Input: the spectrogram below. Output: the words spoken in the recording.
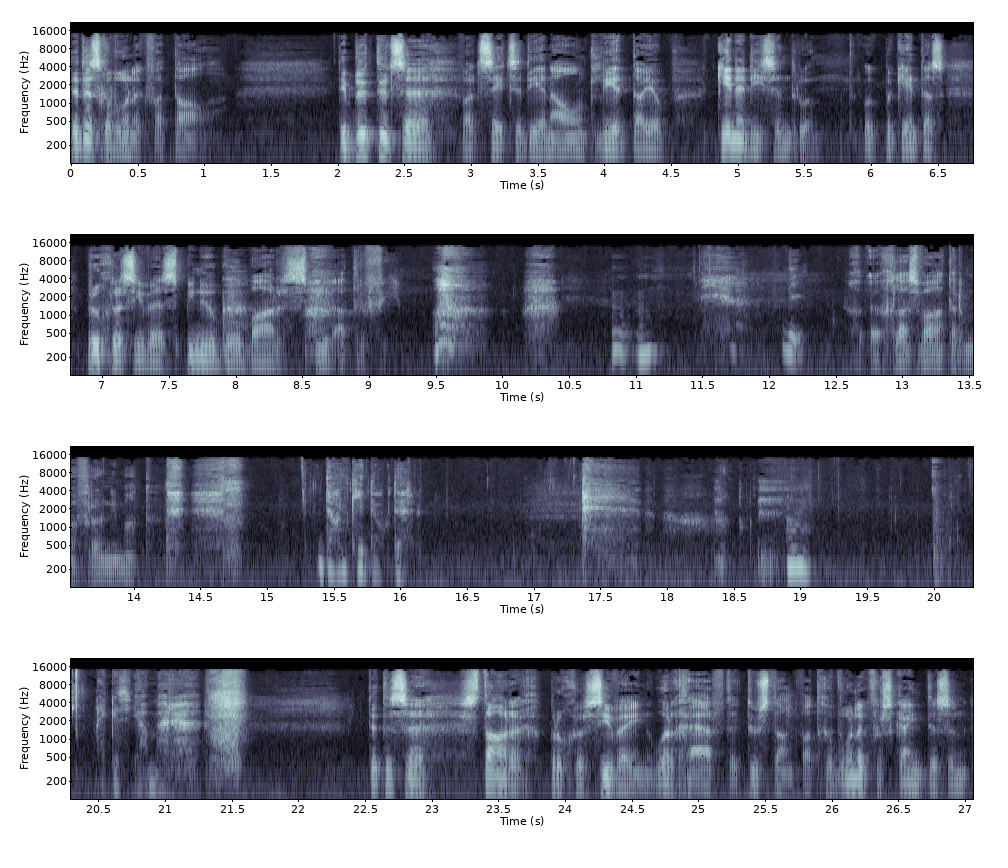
Dit is gewoonlik fataal. Die bloedtoetse wat sê se DNA ontleed dui op Kennedy-sindroom, ook bekend as progressiewe spinobulbaar spieratrofie. Nee. Glas water mevrou niemand. Dankie dokter. Ek is jammer. Dit is 'n stadig progressiewe en oorgeerfde toestand wat gewoonlik verskyn tussen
